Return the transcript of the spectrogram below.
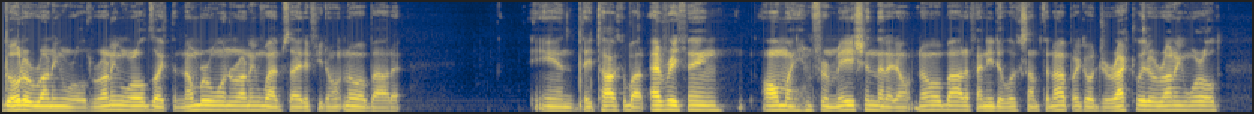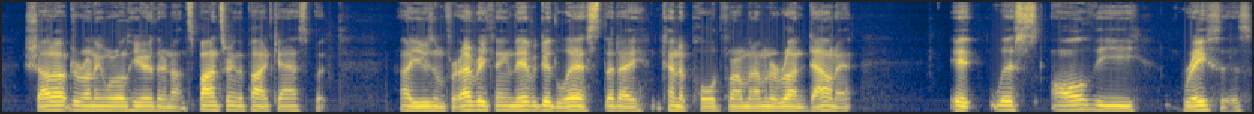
go to running world. Running world's like the number one running website if you don't know about it. And they talk about everything all my information that i don't know about. If i need to look something up i go directly to running world. Shout out to running world here. They're not sponsoring the podcast but i use them for everything. They have a good list that i kind of pulled from and i'm going to run down it. It lists all the races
